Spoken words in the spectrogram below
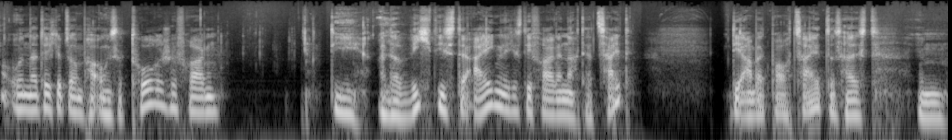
Und natürlich gibt es auch ein paar organisatorische Fragen. Die allerwichtigste eigentlich ist die Frage nach der Zeit. Die Arbeit braucht Zeit, das heißt, im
